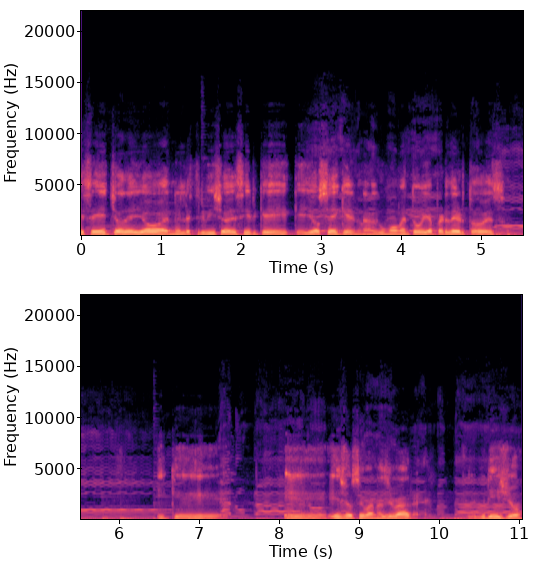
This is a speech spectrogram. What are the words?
ese hecho de yo en el estribillo decir que, yo sé que en algún momento voy a perder todo eso y que eh, ellos se van a llevar el brillo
